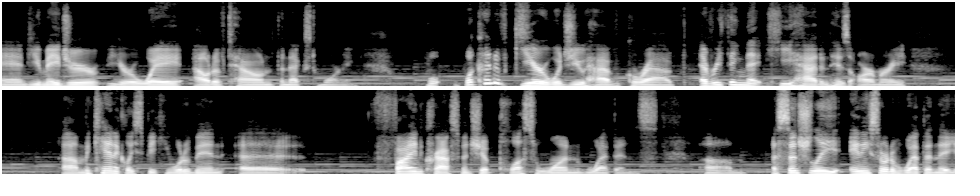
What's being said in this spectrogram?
and you made your, your way out of town the next morning. What kind of gear would you have grabbed? Everything that he had in his armory, uh, mechanically speaking, would have been uh, fine craftsmanship plus one weapons. Um, essentially, any sort of weapon that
